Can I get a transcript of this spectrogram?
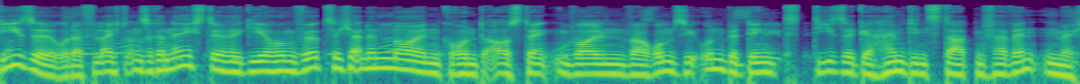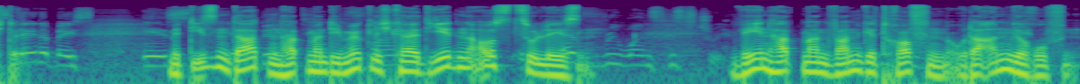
Diese oder vielleicht unsere nächste Regierung wird sich einen neuen Grund ausdenken wollen, warum sie unbedingt diese Geheimdienstdaten verwenden möchte. Mit diesen Daten hat man die Möglichkeit, jeden auszulesen. Wen hat man wann getroffen oder angerufen?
